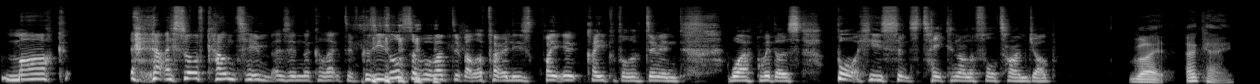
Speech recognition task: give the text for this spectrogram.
Mark, I sort of count him as in the collective because he's also a web developer and he's quite capable of doing work with us, but he's since taken on a full time job. Right. Okay.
